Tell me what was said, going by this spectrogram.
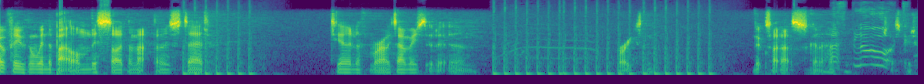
Hopefully we can win the battle on this side of the map though instead. Deal enough morale damage that it um, breaks them. Looks like that's going to happen. That's good.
